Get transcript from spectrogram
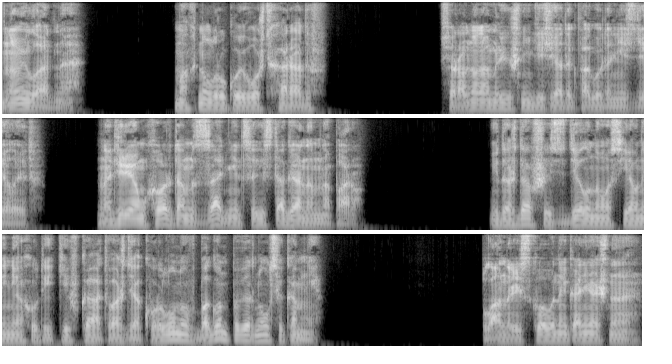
«Ну и ладно», — махнул рукой вождь Харадов. «Все равно нам лишний десяток погода не сделает. Надерем хортом с задницей и стаганом на пару». И, дождавшись сделанного с явной неохотой кивка от вождя Курлунов, Багон повернулся ко мне. «План рискованный, конечно,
